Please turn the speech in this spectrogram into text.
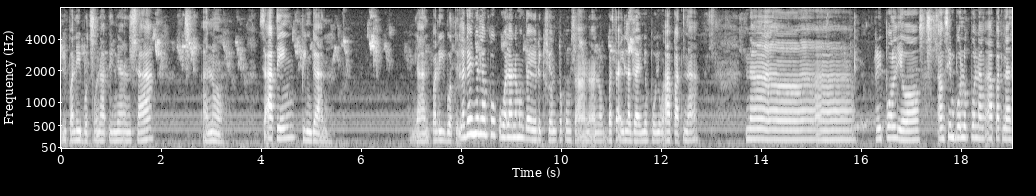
Ipalibot po natin yan sa ano, sa ating pinggan. Yan, palibot. Ilagay niyo lang po, wala namang direction to kung saan, ano, basta ilagay niyo po yung apat na na repolyo. Ang simbolo po ng apat na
